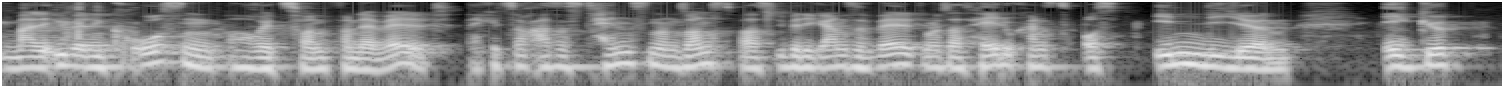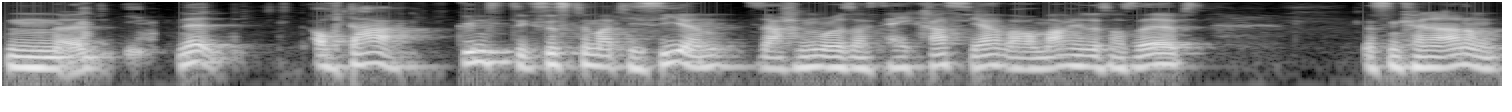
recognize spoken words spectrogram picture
mal über den großen Horizont von der Welt. Da gibt es auch Assistenzen und sonst was über die ganze Welt, wo man sagt, hey, du kannst aus Indien, Ägypten, äh, ne, auch da günstig systematisieren Sachen, wo du sagst, hey krass, ja, warum mache ich das noch selbst? Das sind keine Ahnung,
